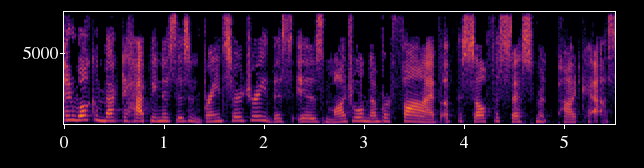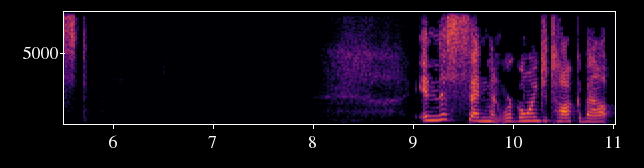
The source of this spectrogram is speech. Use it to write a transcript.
and welcome back to happiness isn't brain surgery. This is module number five of the self-assessment podcast. In this segment we're going to talk about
